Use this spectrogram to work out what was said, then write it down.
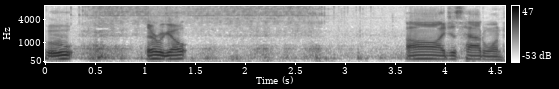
Oh, there we go. Oh, I just had one.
